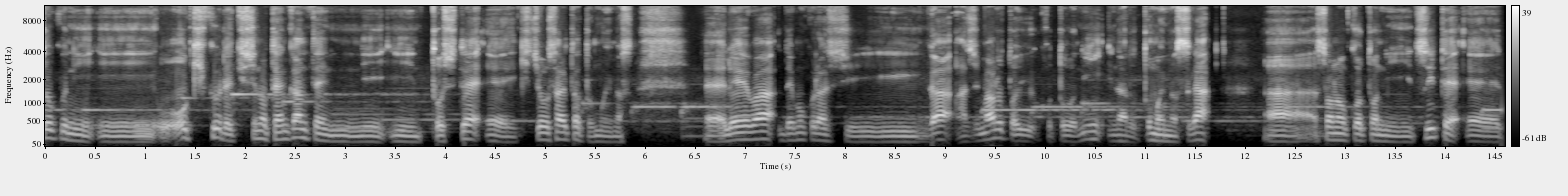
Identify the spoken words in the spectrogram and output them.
特に大きく歴史の転換点にとして、記帳されたと思います、令和デモクラシーが始まるということになると思いますが、あそのことについて、えー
